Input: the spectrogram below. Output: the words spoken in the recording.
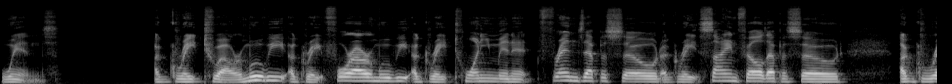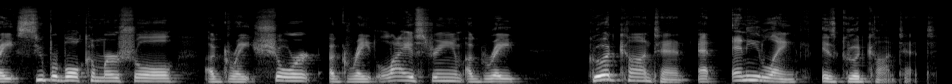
wins. A great two hour movie, a great four hour movie, a great 20 minute Friends episode, a great Seinfeld episode, a great Super Bowl commercial, a great short, a great live stream, a great good content at any length is good content.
